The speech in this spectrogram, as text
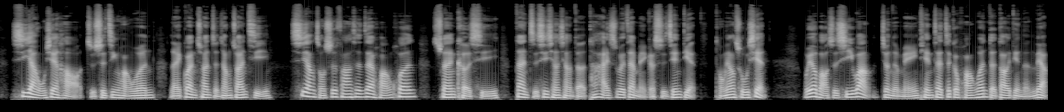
“夕阳无限好，只是近黄昏”来贯穿整张专辑。夕阳总是发生在黄昏，虽然可惜。但仔细想想的，它还是会在每个时间点同样出现。唯有保持希望，就能每一天在这个黄昏得到一点能量。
